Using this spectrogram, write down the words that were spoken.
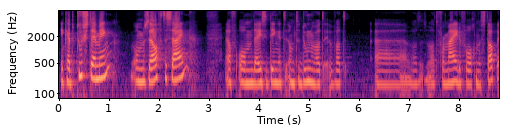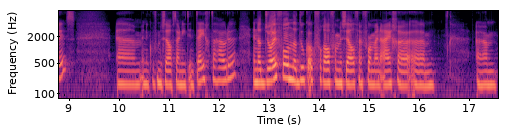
ik heb toestemming om mezelf te zijn. Of om deze dingen te, om te doen wat, wat, uh, wat, wat voor mij de volgende stap is. Um, en ik hoef mezelf daar niet in tegen te houden. En dat joyful, dat doe ik ook vooral voor mezelf en voor mijn eigen um, um,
